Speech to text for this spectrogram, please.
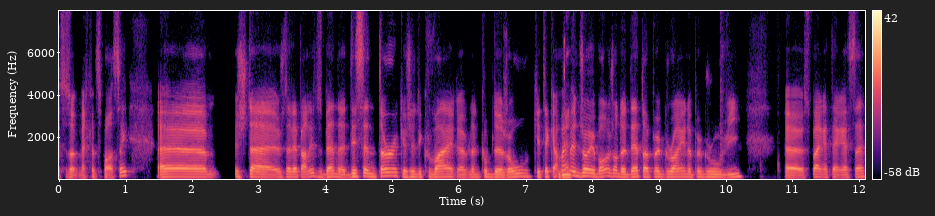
c'est ça, mercredi passé. Je, vous avais parlé du band Dissenter que j'ai découvert une couple de jours, qui était quand même Ouais. enjoyable, genre de death un peu grind, un peu groovy. Super intéressant.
